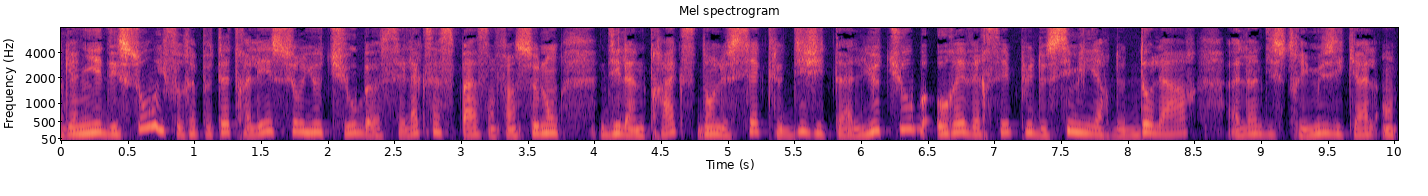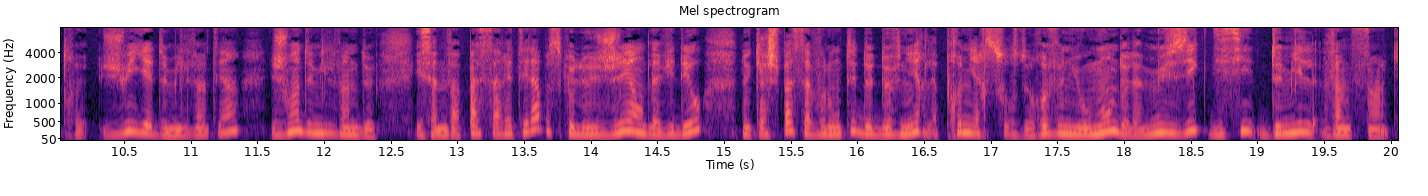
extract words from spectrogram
Pour gagner des sous, il faudrait peut-être aller sur YouTube. C'est là que ça se passe. Enfin, selon Dylan Trax, dans le siècle digital, YouTube aurait versé plus de 6 milliards de dollars à l'industrie musicale entre juillet 2021 et juin 2022. Et ça ne va pas s'arrêter là parce que le géant de la vidéo ne cache pas sa volonté de devenir la première source de revenus au monde de la musique d'ici 2025.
